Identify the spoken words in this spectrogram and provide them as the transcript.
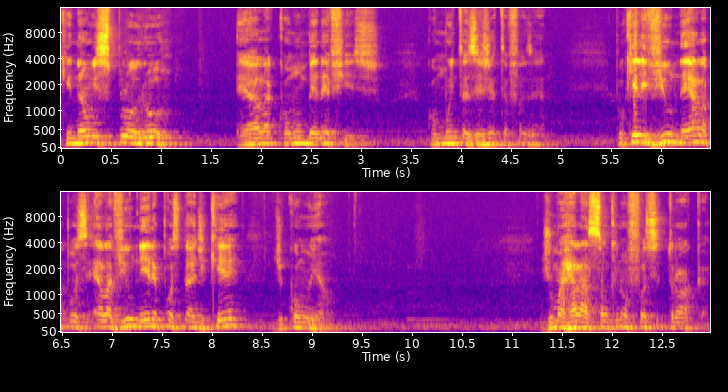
que não explorou ela como um benefício, como muitas vezes a gente está fazendo. Porque ele viu nela, ela viu nele a possibilidade de quê? De comunhão. De uma relação que não fosse troca.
